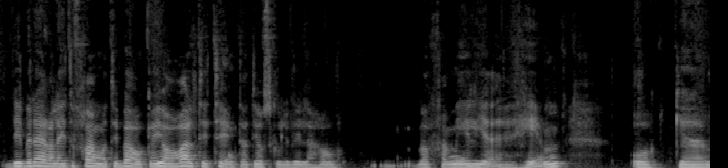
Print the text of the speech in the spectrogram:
dividerade lite fram och tillbaka. Jag har alltid tänkt att jag skulle vilja ha vara familjehem. Och eh,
